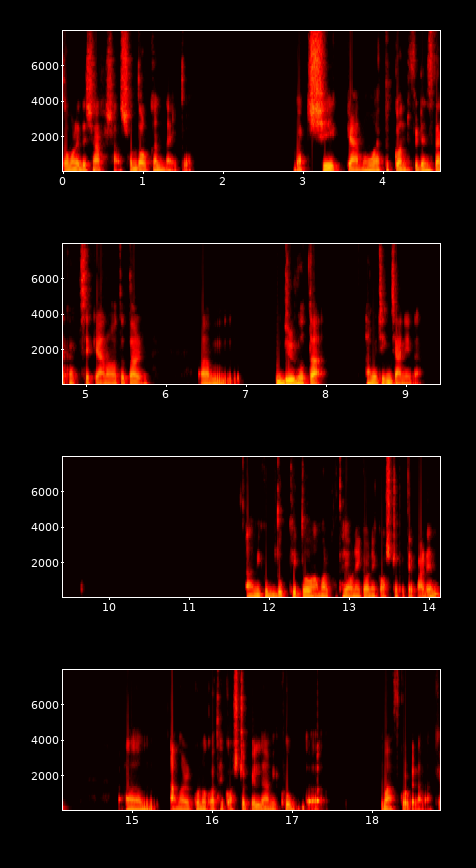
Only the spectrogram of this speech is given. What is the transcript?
তোমার এদেশে আর আসার দরকার নাই তো। বাট সে কেন এত কনফিডেন্স দেখাচ্ছে? কেন এত তার দৃঢ়তা? আমি ঠিক জানি না। আমি খুব দুঃখিত। আমার কথায় অনেকে, অনেক কষ্ট পেতে পারেন। আম, আমার কোনো কথায় কষ্ট পেলে আমি খুব মাফ করবেন আমাকে।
